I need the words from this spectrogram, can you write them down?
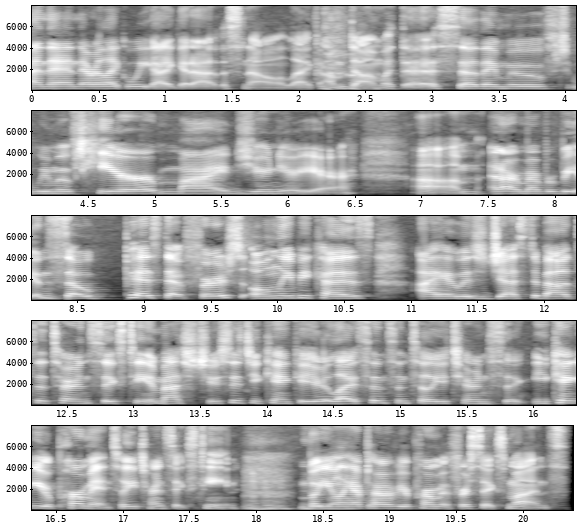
And then they were like, we got to get out of the snow. Like, I'm done with this. So they moved, we moved here my junior year. Um, and I remember being so pissed at first, only because I was just about to turn 16. In Massachusetts, you can't get your license until you turn six. You can't get your permit until you turn 16, mm-hmm. but you only have to have your permit for six months.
